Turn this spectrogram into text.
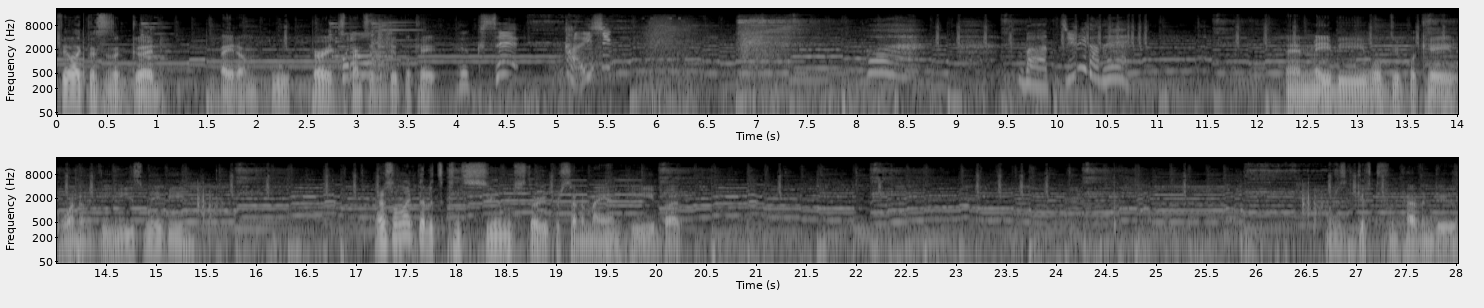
Feel like this is a good item. Ooh, very expensive to duplicate. And maybe we'll duplicate one of these, maybe? I just don't like that it consumes 30% of my MP, but... What does Gift from Heaven do?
